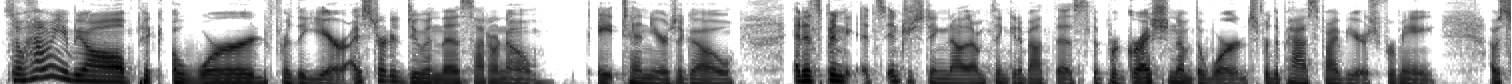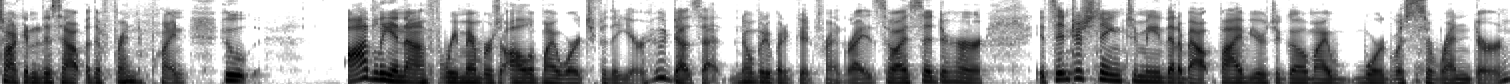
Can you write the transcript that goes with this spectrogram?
So, how many of y'all pick a word for the year? I started doing this, I don't know, eight, ten years ago. And it's been, it's interesting now that I'm thinking about this, the progression of the words for the past five years for me. I was talking this out with a friend of mine who, oddly enough, remembers all of my words for the year. Who does that? Nobody but a good friend, right? So I said to her, it's interesting to me that about five years ago, my word was surrender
